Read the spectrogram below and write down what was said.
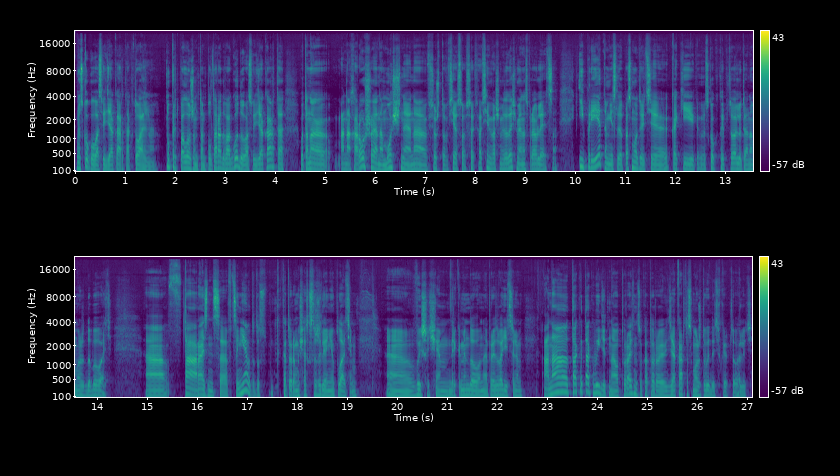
ну сколько у вас видеокарта актуальна? Ну, предположим, там полтора-два года у вас видеокарта, вот она, она хорошая, она мощная, она все, что все, со, со всеми вашими задачами она справляется. И при этом, если вы посмотрите, какие, сколько криптовалюты она может добывать, та разница в цене, вот эту, которую мы сейчас, к сожалению, платим, э, выше, чем рекомендованная производителем, она так и так выйдет на ту разницу, которую видеокарта сможет выдать в криптовалюте.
